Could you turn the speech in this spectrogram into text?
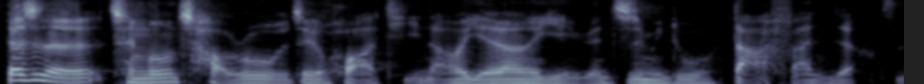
但是呢，成功炒入这个话题，然后也让演员知名度大翻，这样子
